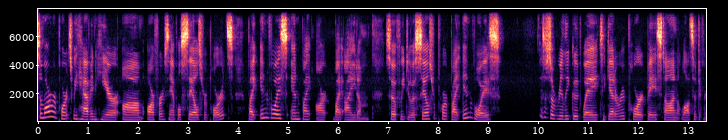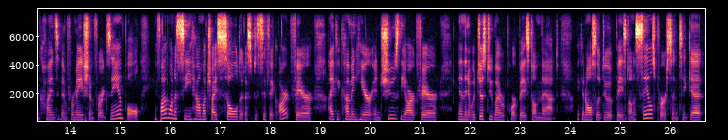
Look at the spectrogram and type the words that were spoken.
Some more reports we have in here um, are, for example, sales reports by invoice and by, art, by item. So if we do a sales report by invoice, this is a really good way to get a report based on lots of different kinds of information. For example, if I want to see how much I sold at a specific art fair, I could come in here and choose the art fair and then it would just do my report based on that. I can also do it based on a salesperson to get,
